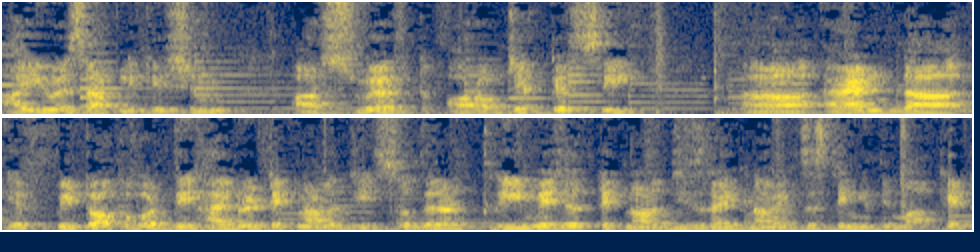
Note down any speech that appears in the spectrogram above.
iOS application are Swift or Objective-C uh, and uh, if we talk about the hybrid technology, so there are three major technologies right now existing in the market.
